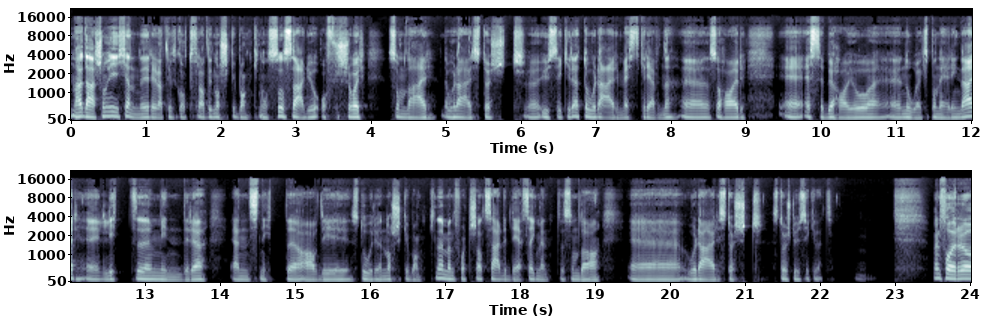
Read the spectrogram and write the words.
Nei, Det er som vi kjenner relativt godt fra de norske bankene også, så er det jo offshore som det er, hvor det er størst uh, usikkerhet, og hvor det er mest krevende. Uh, så har uh, SEB har jo noe eksponering der. litt mindre enn snittet av de store norske bankene, men fortsatt så er det det segmentet som da, hvor det er størst, størst usikkerhet. Mm. Men for å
